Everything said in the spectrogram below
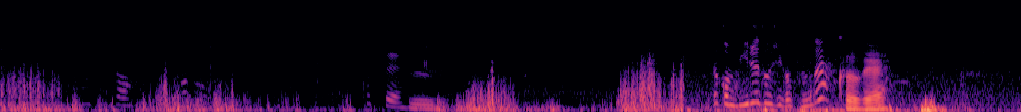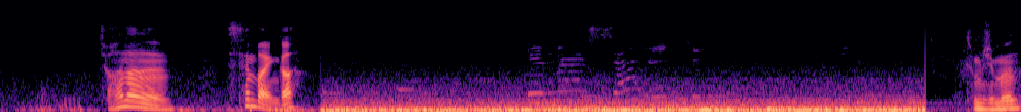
아, 물 진짜 파도. 그치? 음. 약간 미래 도시 같은데? 그러게 저 하나는 스탠바인가? 점심은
